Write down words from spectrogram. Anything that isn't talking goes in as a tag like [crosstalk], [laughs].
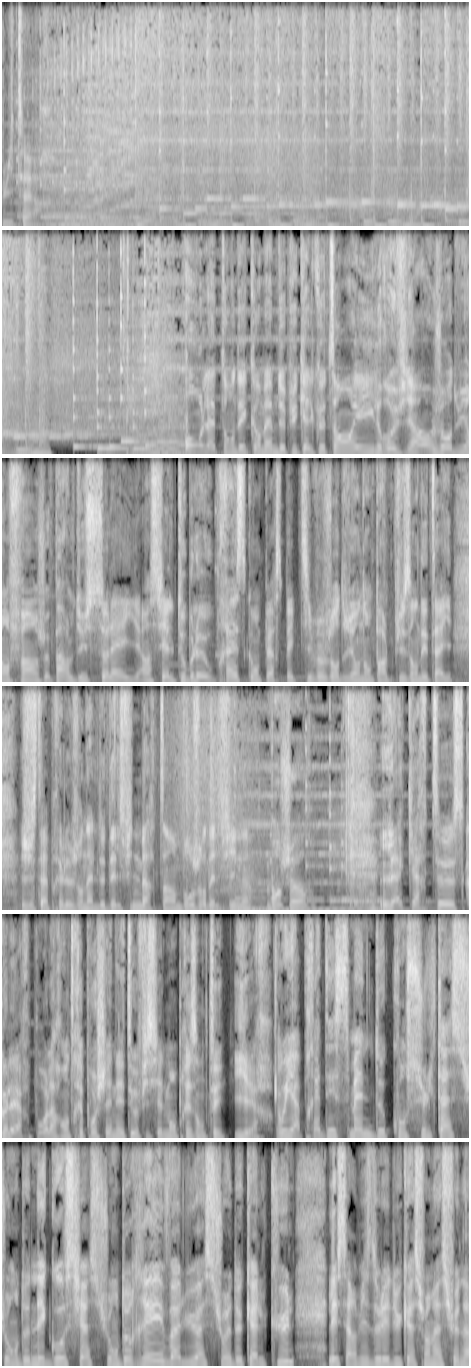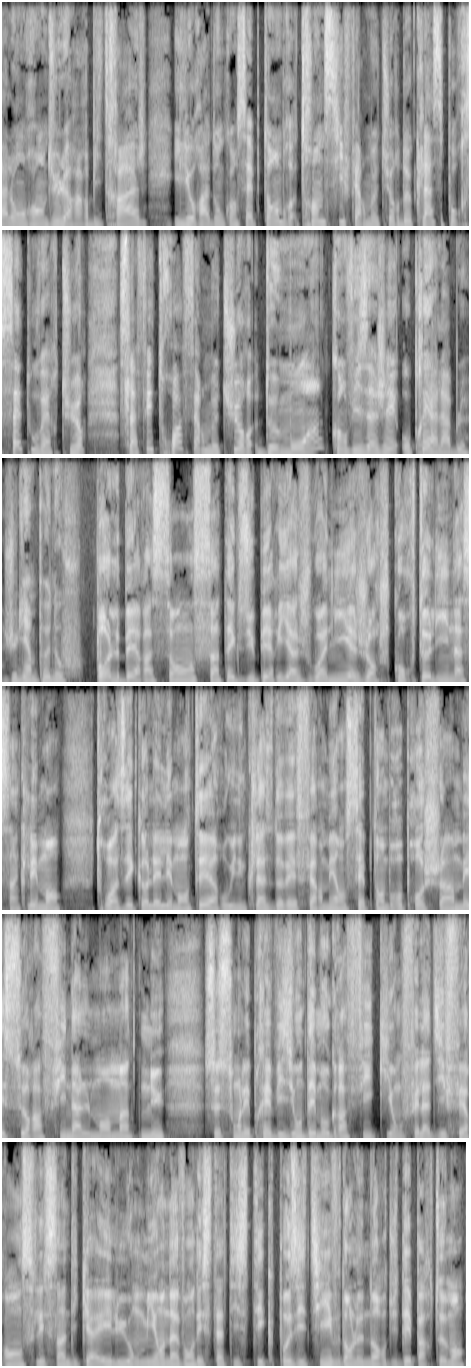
8h. On l'attendait quand même depuis quelques temps et il revient aujourd'hui enfin. Je parle du soleil, un ciel tout bleu ou presque en perspective aujourd'hui. On en parle plus en détail juste après le journal de Delphine Martin. Bonjour Delphine. Bonjour. La carte scolaire pour la rentrée prochaine a été officiellement présentée hier. Oui, après des semaines de consultations, de négociations, de réévaluation et de calculs, les services de l'éducation nationale ont rendu leur arbitrage. Il y aura donc en septembre 36 fermetures de classes pour 7 ouvertures. Cela fait 3 fermetures de moins qu'envisagé au préalable, Julien Penaud. Paul Bert à Sens, Saint-Exupéry à Joigny et Georges Courteline à Saint-Clément. Trois écoles élémentaires où une classe devait fermer en septembre prochain, mais sera finalement maintenue. Ce sont les prévisions démographiques qui ont fait la différence. Les syndicats élus ont mis en avant des statistiques positives dans le nord du département.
